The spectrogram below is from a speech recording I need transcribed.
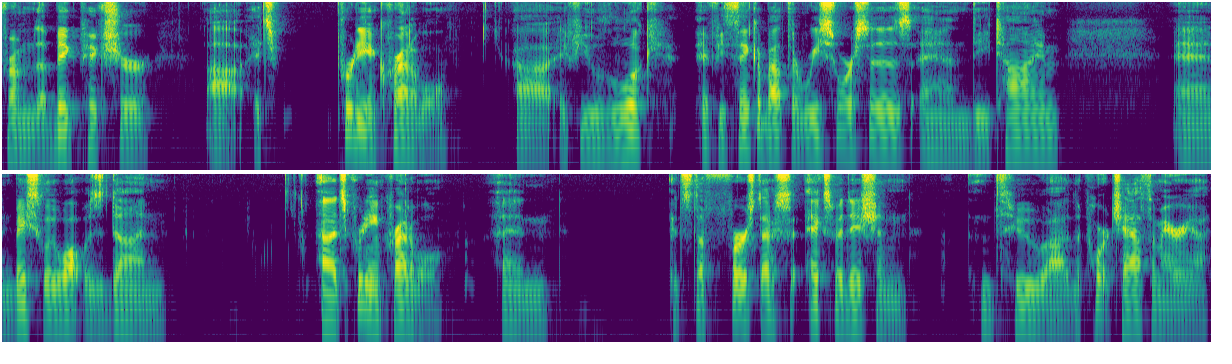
from the big picture, it's pretty incredible. if you look if you think about the resources and the time and basically what was done, uh, it's pretty incredible. And it's the first ex- expedition to uh, the Port Chatham area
